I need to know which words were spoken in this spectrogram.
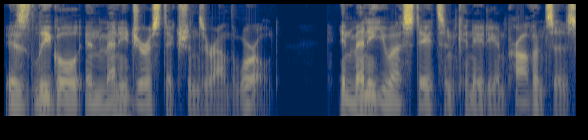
is legal in many jurisdictions around the world. In many U.S. states and Canadian provinces,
